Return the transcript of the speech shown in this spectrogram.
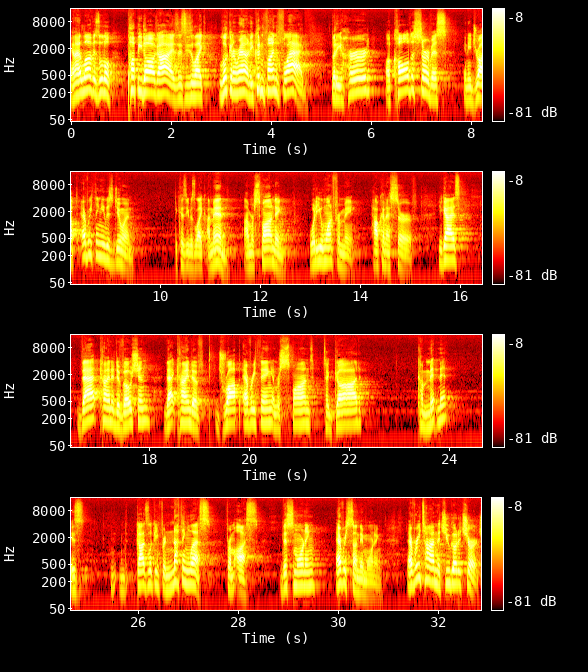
And I love his little puppy dog eyes as he's like looking around. He couldn't find the flag, but he heard a call to service and he dropped everything he was doing because he was like, I'm in, I'm responding. What do you want from me? How can I serve? You guys, that kind of devotion, that kind of drop everything and respond to God commitment is God's looking for nothing less from us this morning, every Sunday morning. Every time that you go to church,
